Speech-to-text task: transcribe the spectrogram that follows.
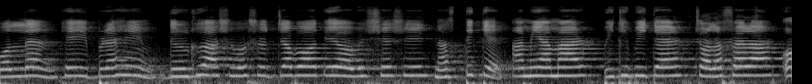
বললেন, হে ইব্রাহিম দীর্ঘ আশি বছর যাবৎ এই অবিশ্বাসী নাস্তিকে আমি আমার পৃথিবীতে চলাফেরা ও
